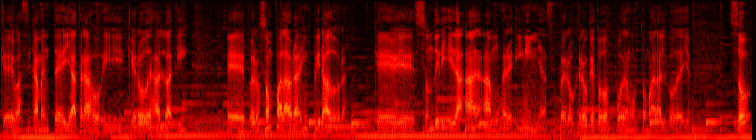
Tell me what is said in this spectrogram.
que básicamente ella trajo y quiero dejarlo aquí, pero son palabras inspiradoras que son dirigidas a, mujeres y niñas, pero creo que todos podemos tomar algo de ello. So,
